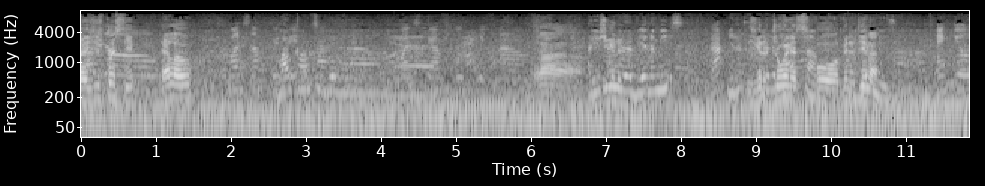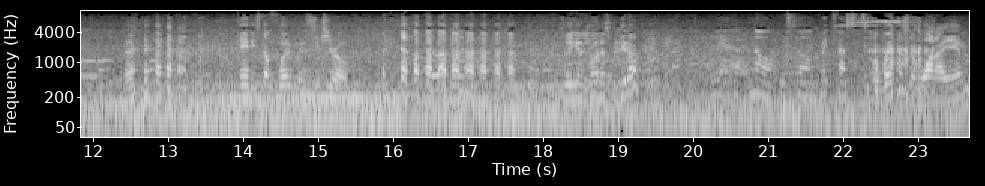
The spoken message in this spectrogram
So you just press it. Hello. Welcome to Vietnam. Once Yeah. To Vietnam. Uh, Are you you're sure gonna- you're Vietnamese? Huh? You look, He's gonna look join us for a bit of dinner. Thank you. Candy, stop flirting with a six-year-old. so you're gonna join us for dinner? Yeah, no, it's uh, breakfast. For breakfast at 1 a.m.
